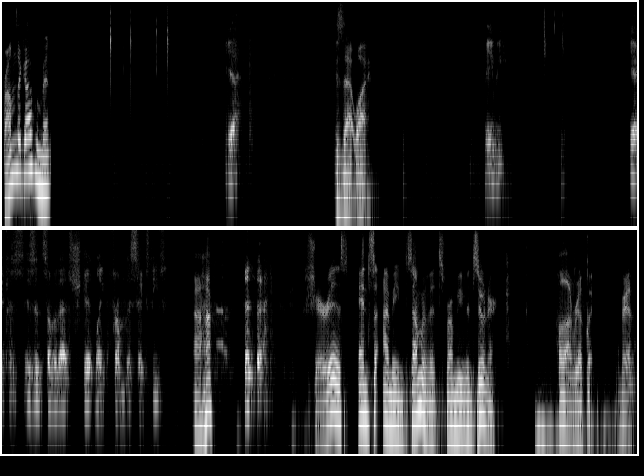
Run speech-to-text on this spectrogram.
from the government, Yeah, is that why? maybe. Yeah, because isn't some of that shit like from the 60s? Uh huh. Sure is. And so, I mean, some of it's from even sooner. Hold on, real quick. I'll be right back.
